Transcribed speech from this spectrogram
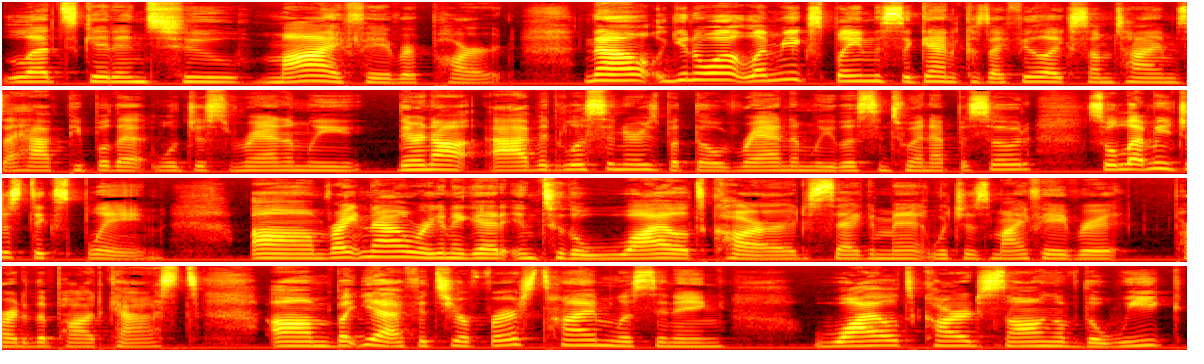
let's get into my favorite part. Now, you know what? Let me explain this again because I feel like sometimes I have people that will just randomly, they're not avid listeners, but they'll randomly listen to an episode. So let me just explain. Um, right now, we're going to get into the wild card segment, which is my favorite part of the podcast. Um, but yeah, if it's your first time listening, wild card song of the week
